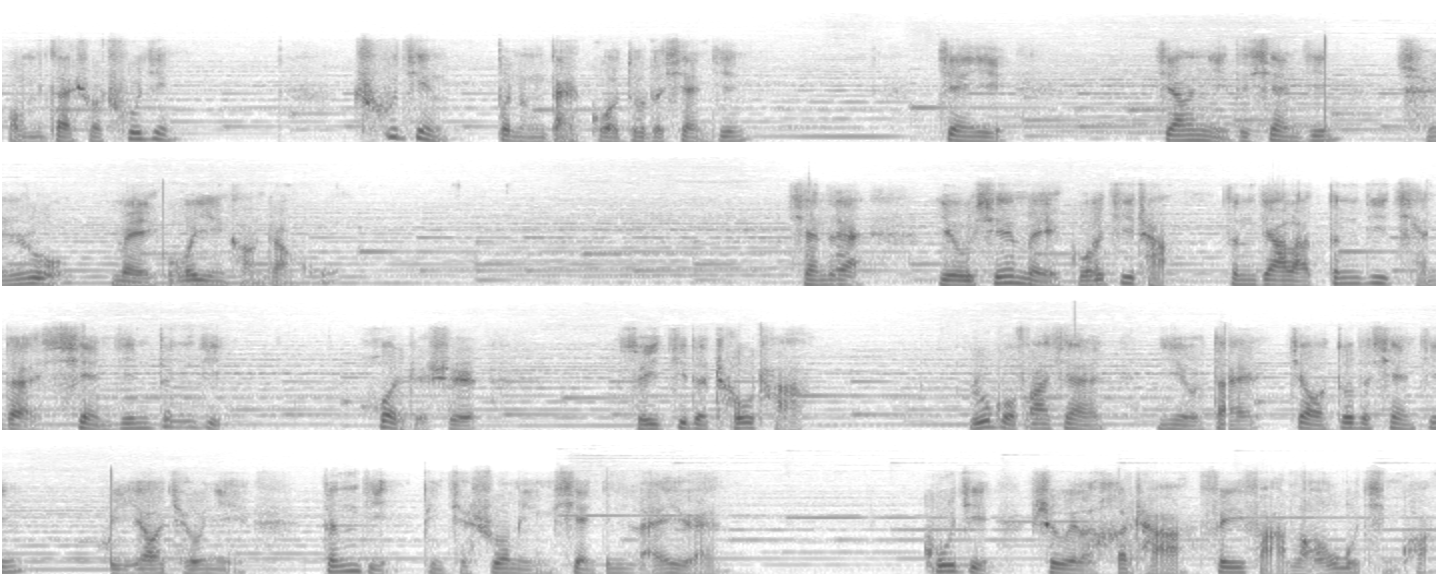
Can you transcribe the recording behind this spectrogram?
我们再说出境，出境不能带过多的现金，建议将你的现金存入美国银行账户。现在有些美国机场增加了登机前的现金登记，或者是随机的抽查。如果发现你有带较多的现金，会要求你登记并且说明现金来源，估计是为了核查非法劳务情况。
